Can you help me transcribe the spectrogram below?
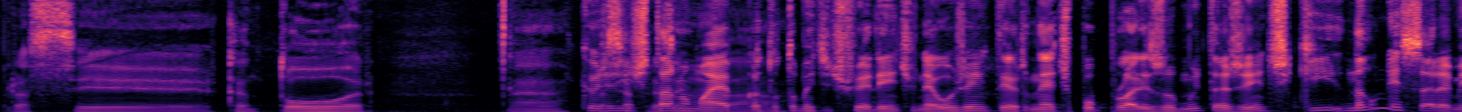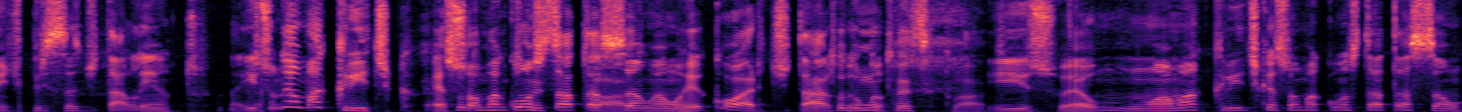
para ser cantor. Né? Porque hoje pra a gente está numa época totalmente diferente, né? Hoje a internet popularizou muita gente que não necessariamente precisa de talento. né? Isso não é uma crítica, é, É só uma constatação, reciclado, é um né? recorte, tá? É Que todo tô- muito reciclado. Isso, é um- não é uma crítica, é só uma constatação.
